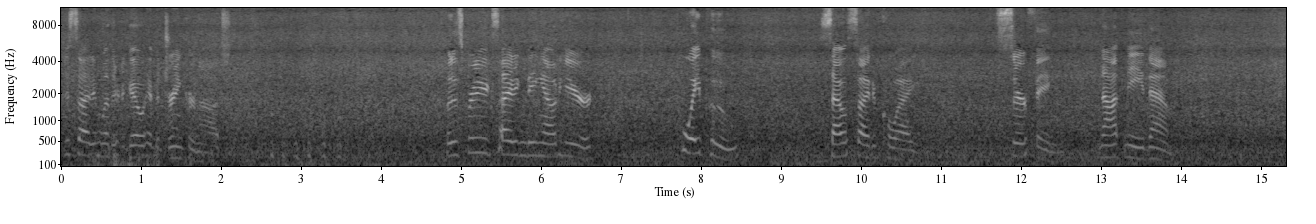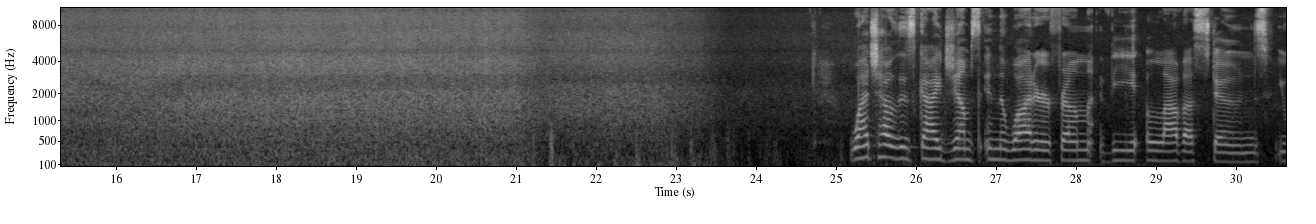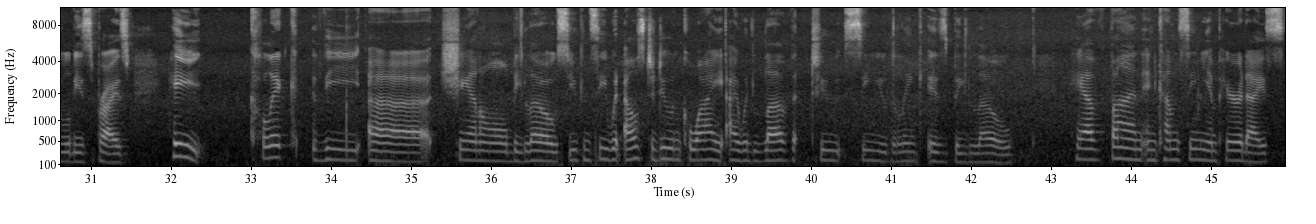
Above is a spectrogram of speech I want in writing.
deciding whether to go have a drink or not. but it's pretty exciting being out here. Poipu, south side of Kauai. Surfing. Not me, them. Watch how this guy jumps in the water from the lava stones. You will be surprised. Hey, click the uh, channel below so you can see what else to do in Kauai. I would love to see you. The link is below. Have fun and come see me in paradise.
